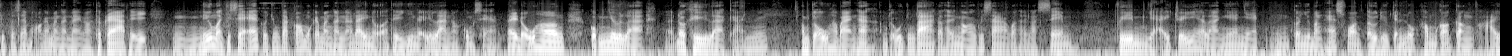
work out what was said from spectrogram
chúng ta sẽ bỏ cái màn hình này rồi. Thực ra thì ừ, nếu mà chiếc xe S của chúng ta có một cái màn hình ở đây nữa thì Duy nghĩ là nó cũng sẽ đầy đủ hơn. Cũng như là à, đôi khi là cả ông chủ các bạn ha? Ông chủ của chúng ta có thể ngồi phía sau, có thể là xem phim, giải trí hay là nghe nhạc ừ, coi như bằng headphone tự điều chỉnh luôn, không có cần phải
